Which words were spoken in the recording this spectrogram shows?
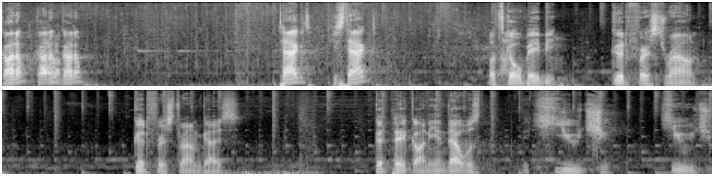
Got him. Got, Got him, him. Got him. Tagged. He's tagged. Let's go, baby. Good first round. Good first round, guys. Good pick, Onion. That was huge. Huge.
